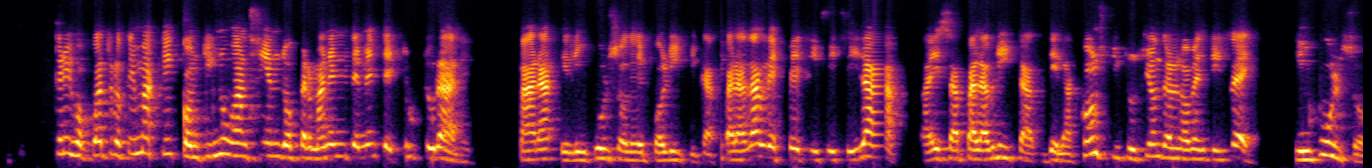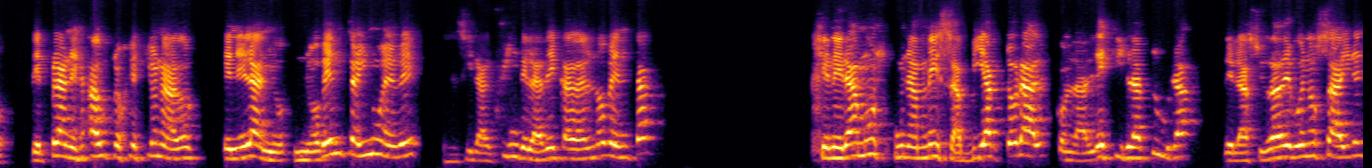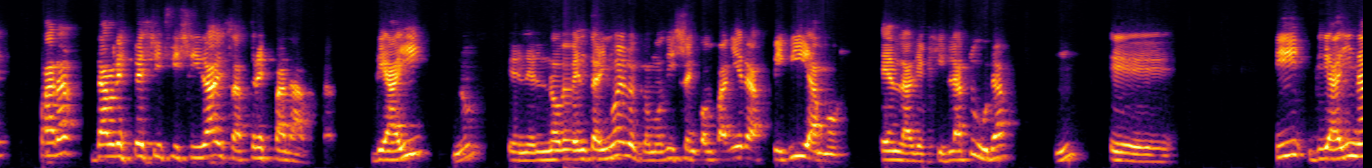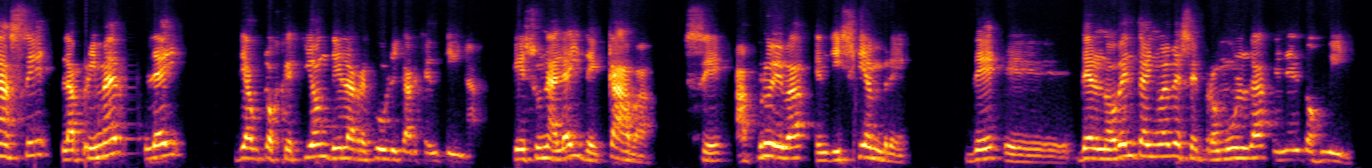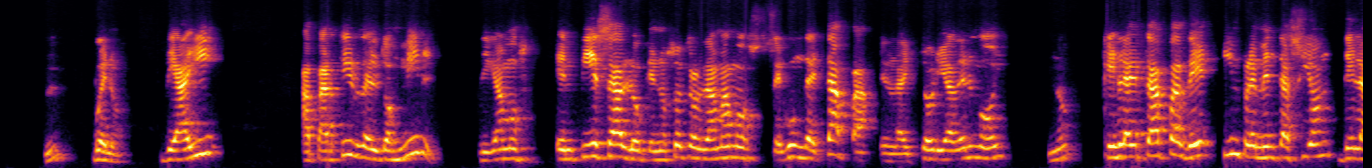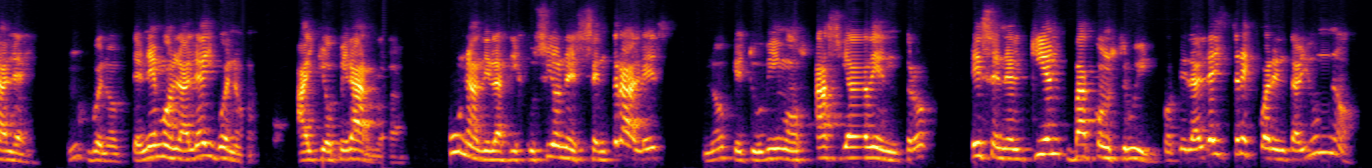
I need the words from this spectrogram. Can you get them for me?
tres o cuatro temas que continúan siendo permanentemente estructurales para el impulso de políticas, para darle especificidad a esa palabrita de la Constitución del 96, impulso de planes autogestionados, en el año 99, es decir, al fin de la década del 90, generamos una mesa biactoral con la legislatura de la ciudad de Buenos Aires para darle especificidad a esas tres palabras. De ahí, ¿no? en el 99, como dicen compañeras, vivíamos en la legislatura, eh, y de ahí nace la primera ley de autogestión de la República Argentina, que es una ley de Cava. Se aprueba en diciembre de, eh, del 99, se promulga en el 2000. Bueno, de ahí, a partir del 2000, digamos, empieza lo que nosotros llamamos segunda etapa en la historia del MOI, ¿no? que es la etapa de implementación de la ley. Bueno, tenemos la ley, bueno, hay que operarla. Una de las discusiones centrales ¿no? que tuvimos hacia adentro es en el quién va a construir, porque la ley 341,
